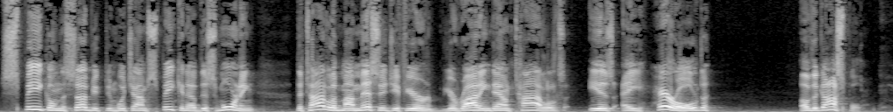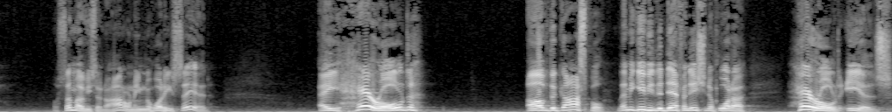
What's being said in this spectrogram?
speak on the subject in which I'm speaking of this morning. The title of my message, if you're, you're writing down titles, is A Herald of the Gospel. Well, some of you said, I don't even know what he said. A herald of the gospel. Let me give you the definition of what a herald is.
